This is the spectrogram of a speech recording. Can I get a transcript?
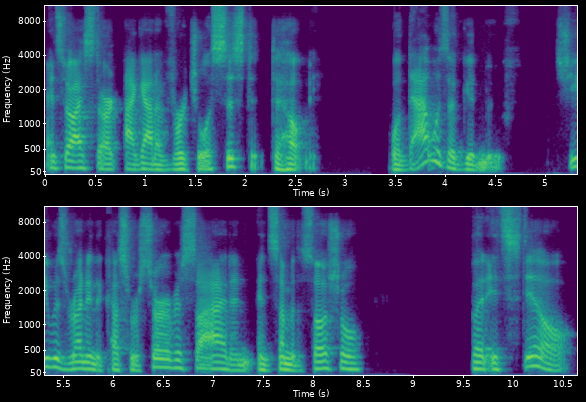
And so I start, I got a virtual assistant to help me. Well, that was a good move. She was running the customer service side and, and some of the social, but it's still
